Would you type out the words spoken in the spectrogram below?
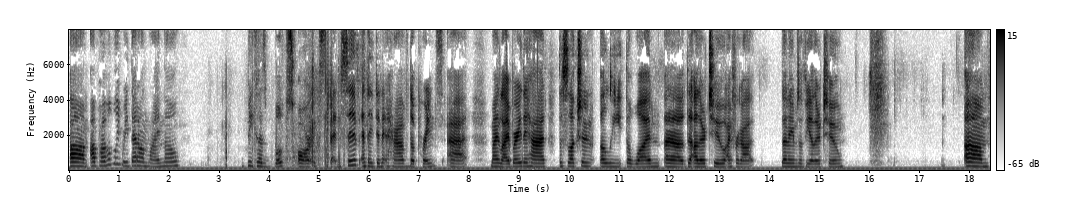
Um, I'll probably read that online though because books are expensive and they didn't have the Prince at my library. They had the selection elite, the one, uh, the other two. I forgot the names of the other two. Um,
